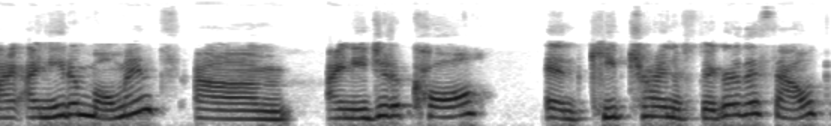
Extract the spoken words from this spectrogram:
I, I need a moment. Um, I need you to call and keep trying to figure this out.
